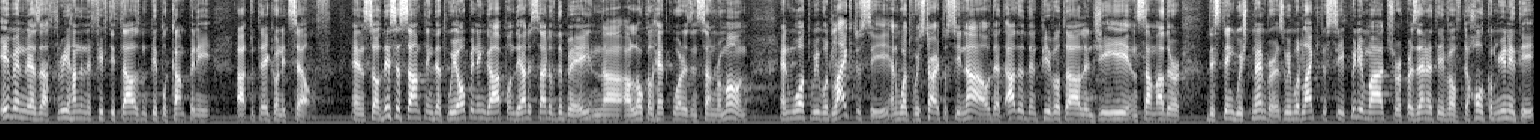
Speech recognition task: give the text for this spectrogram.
even as a 350,000 people company, uh, to take on itself. And so this is something that we're opening up on the other side of the bay in uh, our local headquarters in San Ramon, and what we would like to see, and what we start to see now, that other than Pivotal and GE and some other distinguished members, we would like to see pretty much representative of the whole community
